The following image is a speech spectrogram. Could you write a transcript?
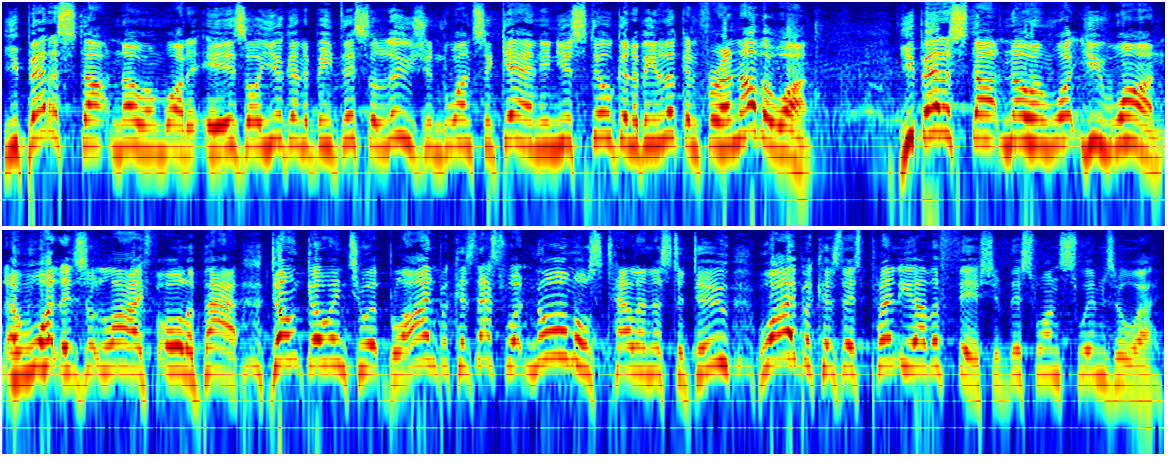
You better start knowing what it is, or you're going to be disillusioned once again, and you're still going to be looking for another one. You better start knowing what you want and what is life all about. Don't go into it blind because that's what normal's telling us to do. Why? Because there's plenty of other fish if this one swims away.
